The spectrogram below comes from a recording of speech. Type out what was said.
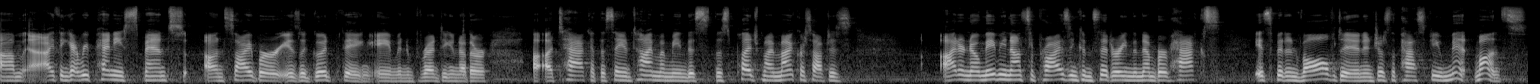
Um, I think every penny spent on cyber is a good thing, Eamon, in preventing another uh, attack. At the same time, I mean, this, this pledge by Microsoft is, I don't know, maybe not surprising considering the number of hacks it's been involved in in just the past few months.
